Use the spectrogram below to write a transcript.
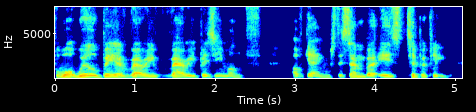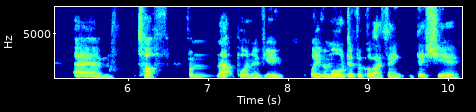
for what will be a very, very busy month of games. December is typically um, tough from that point of view, but even more difficult, I think, this year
